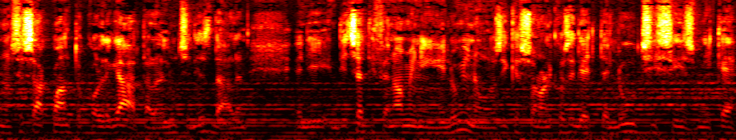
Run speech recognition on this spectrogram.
non si sa quanto collegata alle luci di Sdalen, di, di certi fenomeni luminosi che sono le cosiddette luci sismiche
